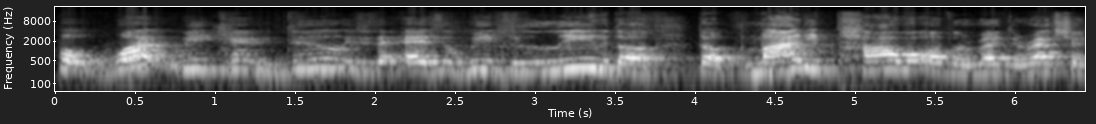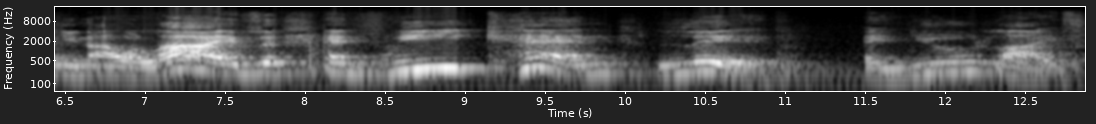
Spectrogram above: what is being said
But what we can do is that as we believe the, the mighty power of a resurrection in our lives, and we can live a new life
